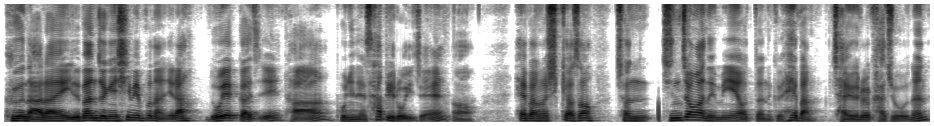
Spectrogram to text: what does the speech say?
그 나라의 일반적인 시민뿐 아니라 노예까지 다 본인의 사비로 이제 어, 해방을 시켜서 전 진정한 의미의 어떤 그 해방, 자유를 가져오는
